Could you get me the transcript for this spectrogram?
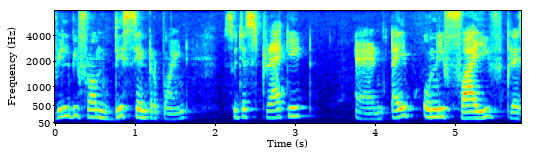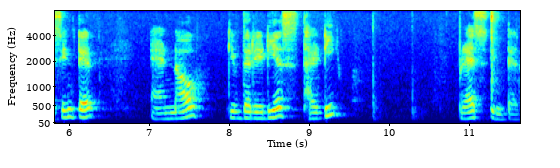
will be from this center point. So just track it and type only 5 press enter and now give the radius 30 press enter.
